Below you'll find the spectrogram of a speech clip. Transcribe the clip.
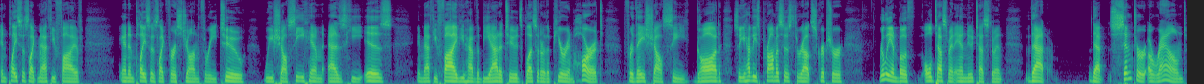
in places like Matthew 5 and in places like 1 John 3 2, we shall see him as he is. In Matthew 5, you have the Beatitudes Blessed are the pure in heart, for they shall see God. So you have these promises throughout Scripture, really in both Old Testament and New Testament, that that center around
